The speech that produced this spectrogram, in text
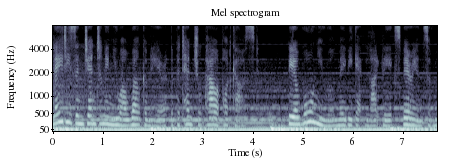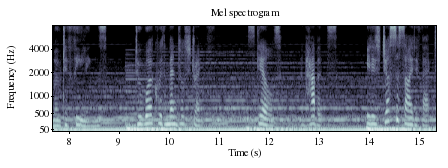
Ladies and gentlemen, you are welcome here at the Potential Power Podcast. Be warned you will maybe get likely experience of motive feelings to work with mental strength, skills, and habits. It is just a side effect,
